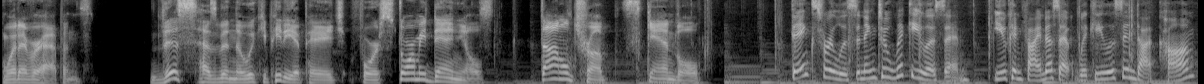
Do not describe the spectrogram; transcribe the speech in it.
Whatever happens. This has been the Wikipedia page for Stormy Daniels, Donald Trump scandal. Thanks for listening to WikiListen. You can find us at wikilisten.com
